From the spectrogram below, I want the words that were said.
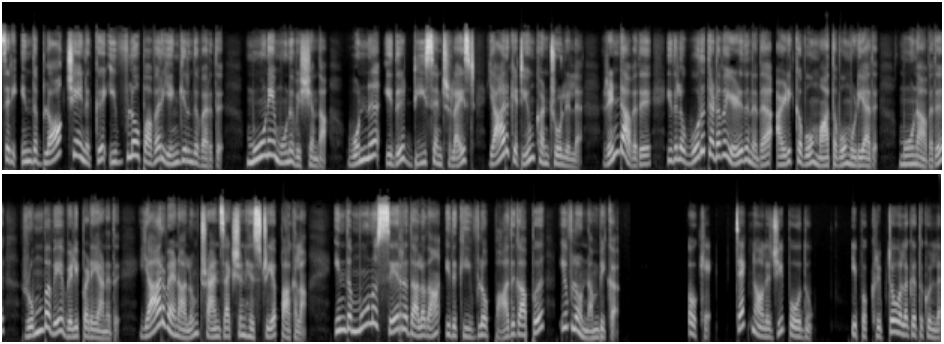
சரி இந்த பிளாக் செயினுக்கு இவ்ளோ பவர் எங்கிருந்து வருது? மூணே மூணு விஷயம்தான். ஒன்னு இது டீசென்ட்ரலைஸ்ட் யாருக்கிட்டையும் கண்ட்ரோல் இல்ல. ரெண்டாவது இதுல ஒரு தடவை எழுதுனத அழிக்கவோ மாத்தவோ முடியாது. மூணாவது ரொம்பவே வெளிப்படையானது. யார் வேணாலும் டிரான்சாக்ஷன் ஹிஸ்டரிய பார்க்கலாம். இந்த மூணு சேர்றதால தான் இதுக்கு இவ்ளோ பாதுகாப்பு இவ்ளோ நம்பிக்கை. ஓகே டெக்னாலஜி போதும். இப்போ கிரிப்டோ உலகத்துக்குள்ள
